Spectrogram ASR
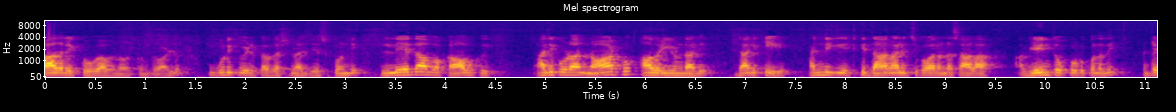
బాధలు ఎక్కువగా ఉన్నటువంటి వాళ్ళు గుడికి వెళ్ళి ప్రదర్శనలు చేసుకోండి. లేదా ఒక ఆవుకి అది కూడా నాటు ఆవు అయి ఉండాలి. దానికి అన్ని వీటికి దానాలు ఇచ్చుకోవాలన్న చాలా వ్యయంతో కూడుకున్నది. అంటే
